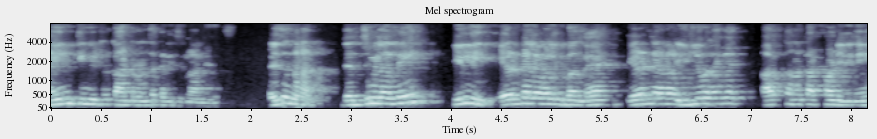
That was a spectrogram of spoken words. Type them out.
ನೈಂಟಿ ಮೀಟರ್ ಕಾಂಟ್ರೋಲ್ ಅಂತ ಕರಿತೀನಿ ನಾನು ಇದು ಇದನ್ನ ದೆನ್ ಸಿಮಿಲರ್ಲಿ ಇಲ್ಲಿ ಎರಡನೇ ಲೆವೆಲ್ಗೆ ಬಂದೆ ಎರಡನೇ ಇಲ್ಲಿವರೆಗೆ ಅರ್ಥ ಕಟ್ ಮಾಡಿದೀನಿ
